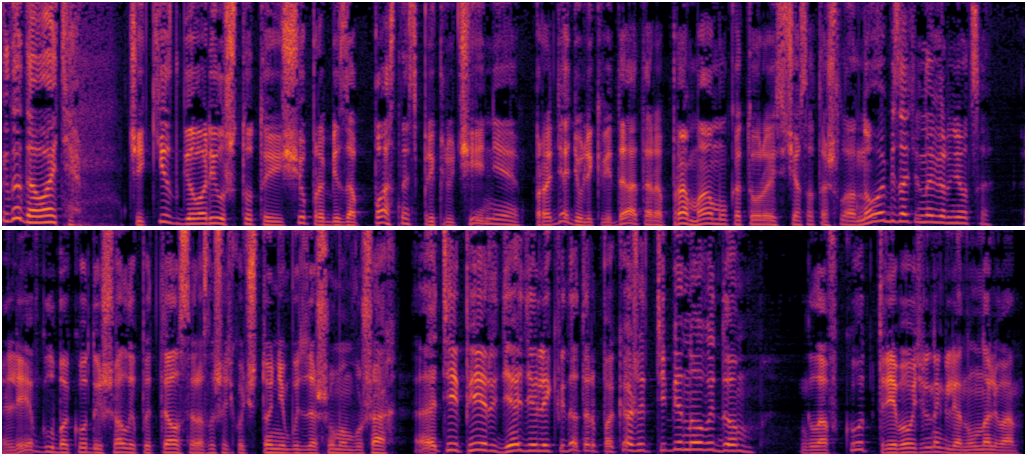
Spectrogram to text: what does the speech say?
Тогда давайте. Чекист говорил что-то еще про безопасность, приключения, про дядю-ликвидатора, про маму, которая сейчас отошла, но обязательно вернется. Лев глубоко дышал и пытался расслышать хоть что-нибудь за шумом в ушах. «А теперь дядя-ликвидатор покажет тебе новый дом». Главко требовательно глянул на льва.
